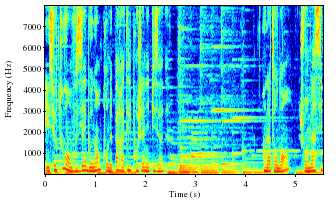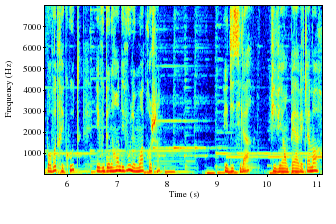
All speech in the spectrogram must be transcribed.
et surtout en vous y abonnant pour ne pas rater le prochain épisode. En attendant, je vous remercie pour votre écoute et vous donne rendez-vous le mois prochain. Et d'ici là, vivez en paix avec la mort.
